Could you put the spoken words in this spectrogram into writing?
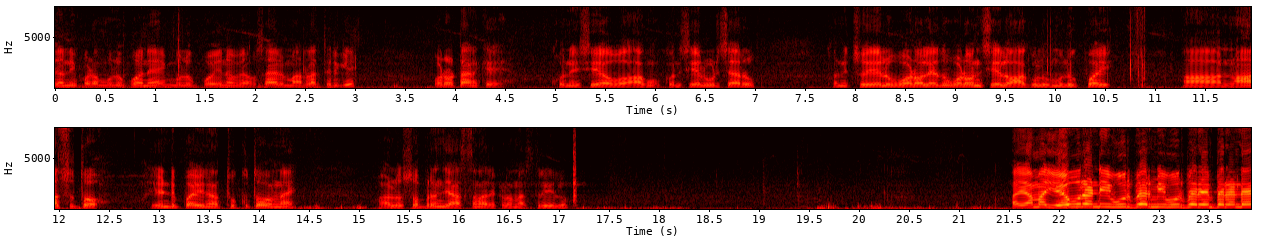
ఇవన్నీ కూడా మునిగిపోయినాయి. మునిగిపోయిన వ్యవసాయాలు మరలా తిరిగి ఓడవటానికి కొన్ని చే ఆకు కొన్ని చేలు ఉడిచారు కొన్ని చేలు ఓడవలేదు. ఓడవని చేలు ఆకులు మునిగిపోయి ఆ, నాసుతో ఎండిపోయిన తుక్కుతో ఉన్నాయి. వాళ్ళు శుభ్రం చేస్తున్నారు ఇక్కడ ఉన్న స్త్రీలు అయ్యమ్మ ఏ ఊరండి? ఈ ఊరి పేరు మీ ఊరి పేరు ఏం పేరండి?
